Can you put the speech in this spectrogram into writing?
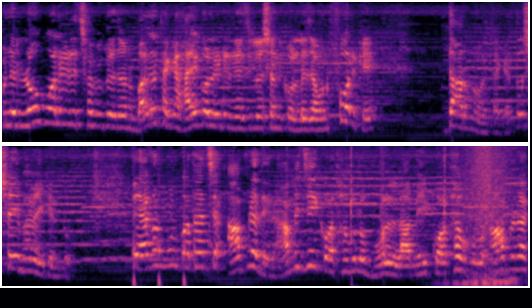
মানে লো কোয়ালিটির ছবিগুলো যেমন বাজে থাকে হাই কোয়ালিটির রেজুলেশন করলে যেমন ফোর কে দারুণ হয়ে থাকে। তো সেইভাবেই কিন্তু। তো এখন মূল কথা হচ্ছে আপনাদের, আমি যেই কথাগুলো বললাম, এই কথাগুলো আপনারা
